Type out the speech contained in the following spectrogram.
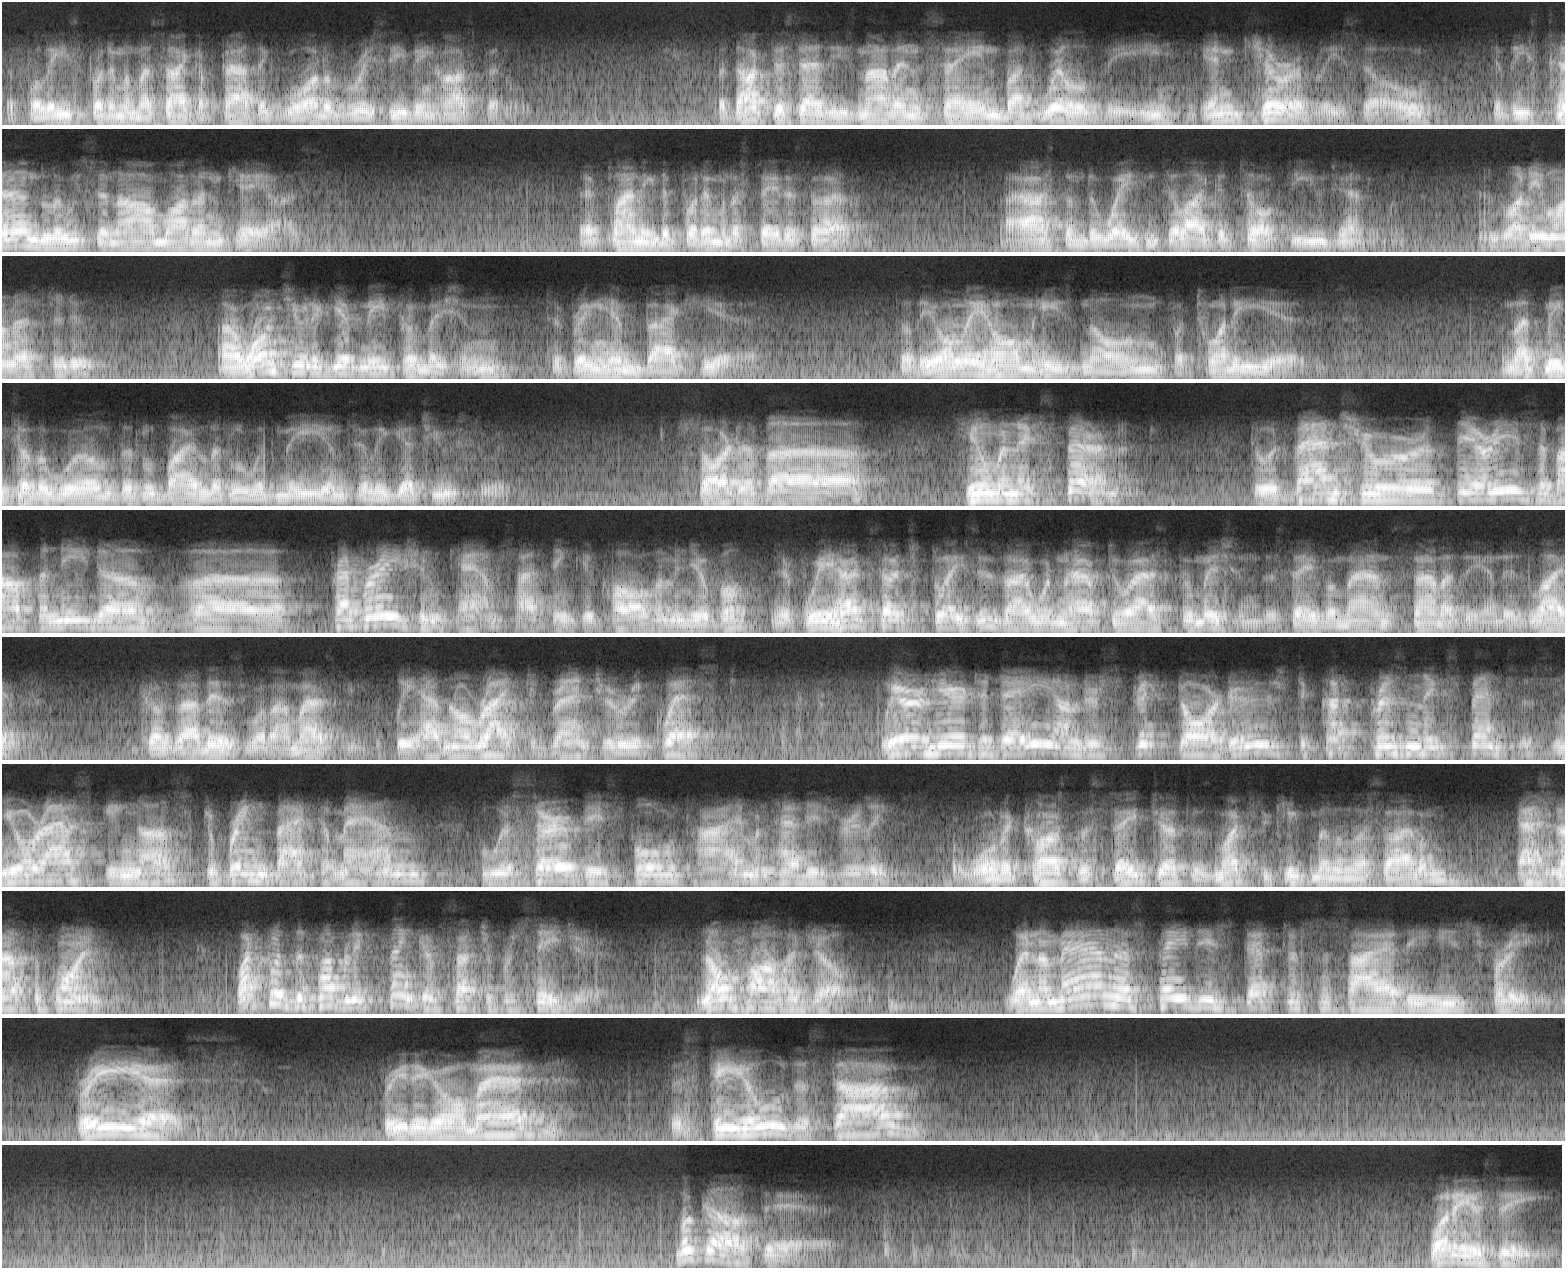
The police put him in the psychopathic ward of a receiving hospital. The doctor says he's not insane, but will be, incurably so, if he's turned loose in our modern chaos. They're planning to put him in a state asylum. I asked them to wait until I could talk to you gentlemen. And what do you want us to do? I want you to give me permission to bring him back here, to the only home he's known for 20 years. And let me to the world little by little with me until he gets used to it. Sort of a human experiment to advance your theories about the need of uh, preparation camps, I think you call them in your book. If we had such places, I wouldn't have to ask permission to save a man's sanity and his life, because that is what I'm asking. We have no right to grant your request. We are here today under strict orders to cut prison expenses, and you're asking us to bring back a man who has served his full time and had his release. But won't it cost the state just as much to keep him in an asylum? That's not the point. What would the public think of such a procedure? No, Father Joe. When a man has paid his debt to society, he's free. Free, yes. Free to go mad, to steal, to starve. Look out there. What do you see?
